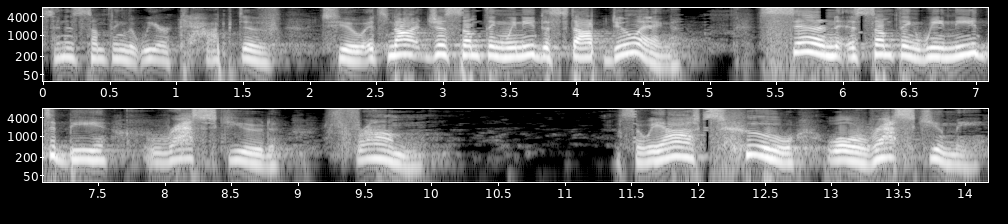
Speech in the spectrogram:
Sin is something that we are captive to. It's not just something we need to stop doing. Sin is something we need to be rescued from. So he asks, Who will rescue me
